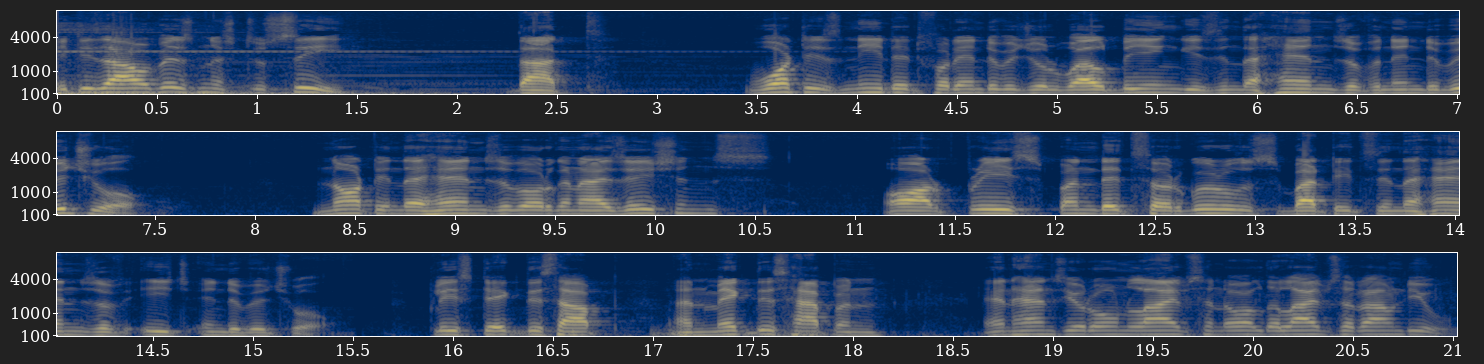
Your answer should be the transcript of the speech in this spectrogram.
It is our business to see that what is needed for individual well-being is in the hands of an individual, not in the hands of organizations or priests, pandits or gurus, but it's in the hands of each individual. Please take this up and make this happen, enhance your own lives and all the lives around you.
